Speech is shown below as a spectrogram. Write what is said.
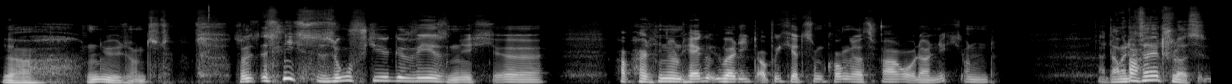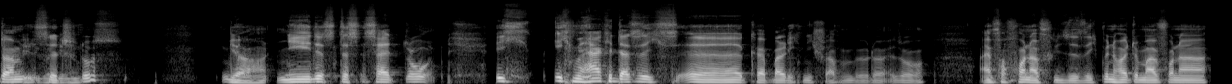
Ja, nö, sonst. Sonst ist nicht so viel gewesen. Ich äh, habe halt hin und her überlegt, ob ich jetzt zum Kongress fahre oder nicht. Und Na, damit ist ja jetzt Schluss. damit ist jetzt. Schluss. Ja, nee, das, das ist halt so. Ich, ich merke, dass ich es äh, körperlich nicht schaffen würde. Also einfach von der Physis. Ich bin heute mal von der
